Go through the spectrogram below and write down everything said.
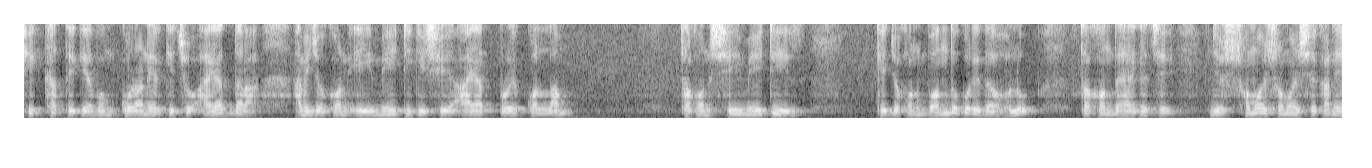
শিক্ষা থেকে এবং কোরআনের কিছু আয়াত দ্বারা আমি যখন এই মেয়েটিকে সে আয়াত প্রয়োগ করলাম, তখন সেই মেয়েটির কে যখন বন্ধ করে দেওয়া হলো, তখন দেখা গেছে যে সময় সময় সেখানে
